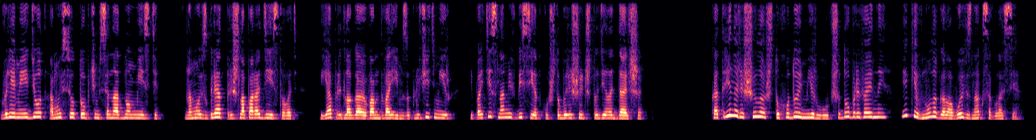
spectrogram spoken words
«Время идет, а мы все топчемся на одном месте. На мой взгляд, пришла пора действовать. Я предлагаю вам двоим заключить мир и пойти с нами в беседку, чтобы решить, что делать дальше». Катрина решила, что худой мир лучше доброй войны, и кивнула головой в знак согласия.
